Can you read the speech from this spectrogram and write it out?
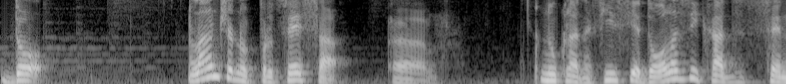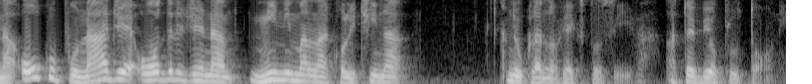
Do lančanog procesa uh, nuklearne fisije dolazi kad se na okupu nađe određena minimalna količina nuklearnog eksploziva, a to je bio plutonij.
